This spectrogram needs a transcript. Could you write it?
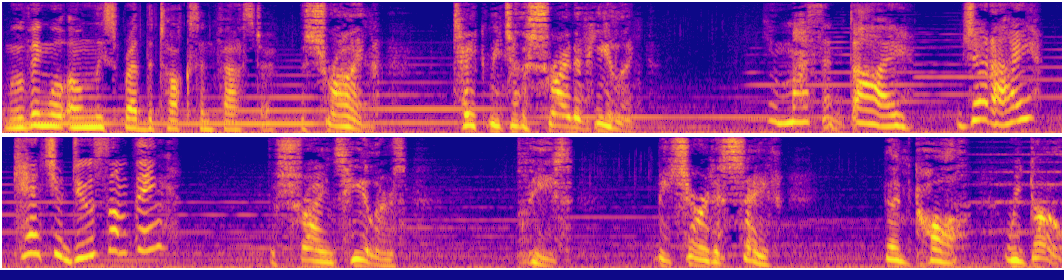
Moving will only spread the toxin faster. The shrine. Take me to the shrine of healing. You mustn't die. Jedi, can't you do something? The shrine's healers. Please, be sure it is safe. Then call. We go.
